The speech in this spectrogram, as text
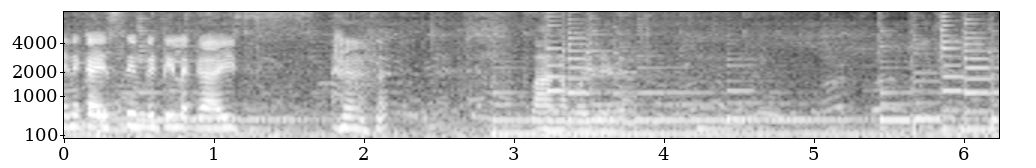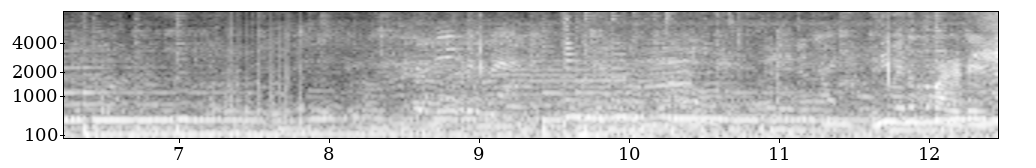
എനിക്ക് ഐസ്ക്രീം കിട്ടിയില്ല ഗൈസ് വാങ്ങാൻ പോയിട്ടുണ്ട്. ഇനി ഇവനൊന്നും വേണ്ടട്ടെ ഇനി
